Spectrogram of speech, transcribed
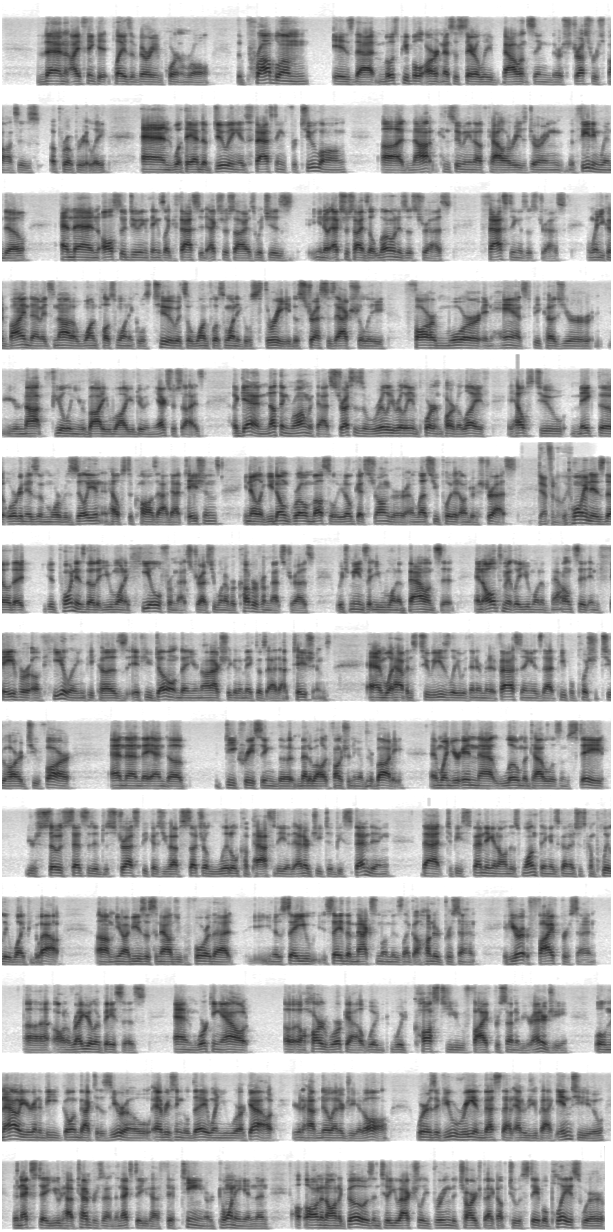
then I think it plays a very important role. The problem is that most people aren't necessarily balancing their stress responses appropriately. And what they end up doing is fasting for too long, uh, not consuming enough calories during the feeding window, and then also doing things like fasted exercise, which is, you know, exercise alone is a stress, fasting is a stress. And when you combine them, it's not a one plus one equals two, it's a one plus one equals three. The stress is actually far more enhanced because you're you're not fueling your body while you're doing the exercise. Again, nothing wrong with that. Stress is a really really important part of life. It helps to make the organism more resilient. It helps to cause adaptations. You know, like you don't grow muscle, you don't get stronger unless you put it under stress. Definitely. The point is though that the point is though that you want to heal from that stress, you want to recover from that stress, which means that you want to balance it. And ultimately you want to balance it in favor of healing because if you don't, then you're not actually going to make those adaptations. And what happens too easily with intermittent fasting is that people push it too hard, too far, and then they end up decreasing the metabolic functioning of their body. And when you're in that low metabolism state, you're so sensitive to stress because you have such a little capacity of energy to be spending that to be spending it on this one thing is going to just completely wipe you out. Um, you know, I've used this analogy before that you know, say you say the maximum is like 100%. If you're at 5% uh, on a regular basis and working out a, hard workout would would cost you five percent of your energy. Well, now you're going to be going back to zero every single day when you work out. You're going to have no energy at all. Whereas if you reinvest that energy back into you, the next day you'd have 10%, the next day you'd have 15 or 20, and then on and on it goes until you actually bring the charge back up to a stable place where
